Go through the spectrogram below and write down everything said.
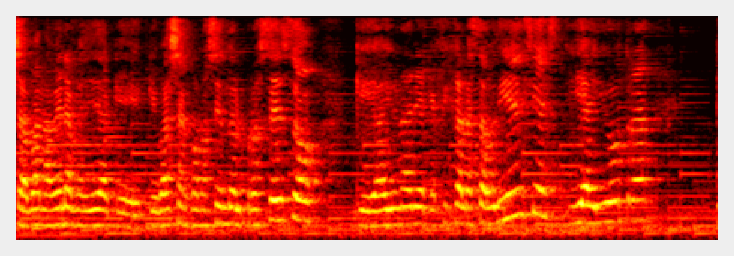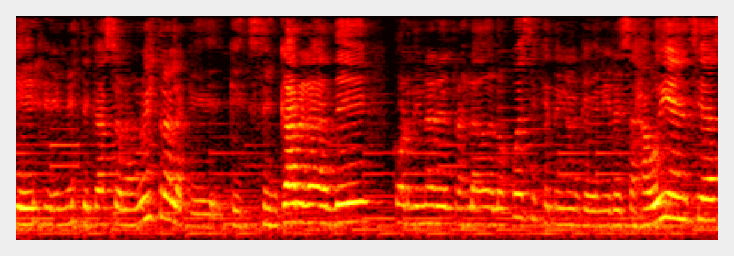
ya van a ver a medida que vayan conociendo el proceso que hay un área que fija las audiencias y hay otra que es en este caso la nuestra, la que, se encarga de coordinar el traslado de los jueces que tengan que venir a esas audiencias,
